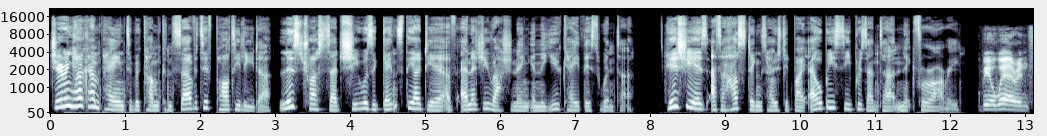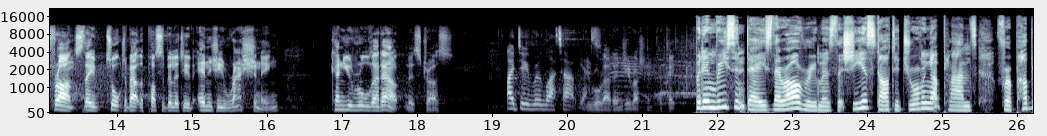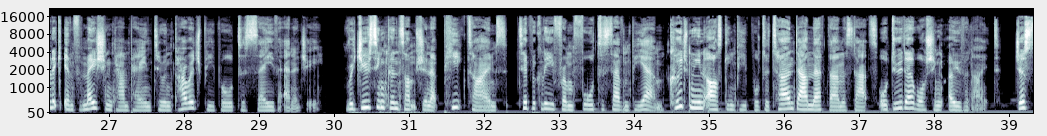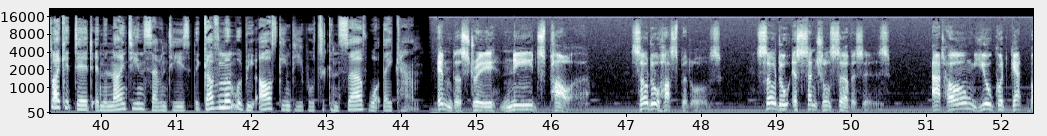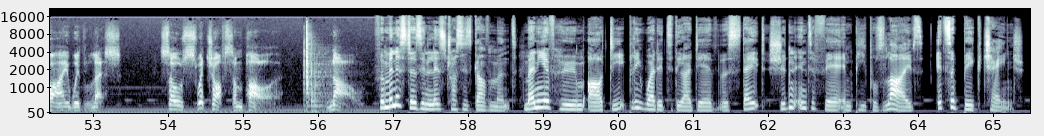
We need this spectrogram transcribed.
During her campaign to become Conservative Party leader, Liz Truss said she was against the idea of energy rationing in the UK this winter. Here she is at a hustings hosted by LBC presenter Nick Ferrari. Be aware in France they talked about the possibility of energy rationing. Can you rule that out, Liz Truss? I do rule that out, yes. You rule out energy rationing, okay. But in recent days, there are rumours that she has started drawing up plans for a public information campaign to encourage people to save energy. Reducing consumption at peak times, typically from 4 to 7 pm, could mean asking people to turn down their thermostats or do their washing overnight. Just like it did in the 1970s, the government would be asking people to conserve what they can. Industry needs power. So do hospitals. So do essential services. At home, you could get by with less. So switch off some power. Now. For ministers in Liz Truss's government, many of whom are deeply wedded to the idea that the state shouldn't interfere in people's lives, it's a big change.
